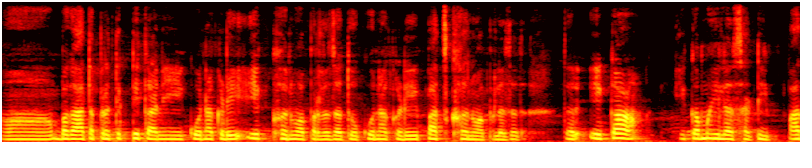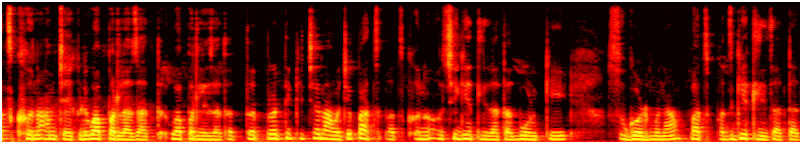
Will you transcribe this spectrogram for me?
बघा आता प्रत्येक ठिकाणी कोणाकडे एक खण वापरला जातो कोणाकडे पाच खण वापरलं जातं तर एका एका महिलासाठी पाच खण आमच्या इकडे वापरला जात वापरले जातात. तर प्रत्येकीच्या नावाचे पाच पाच खणं अशी घेतली जातात. बोळके सुगड म्हणा पाच पाच घेतली जातात.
